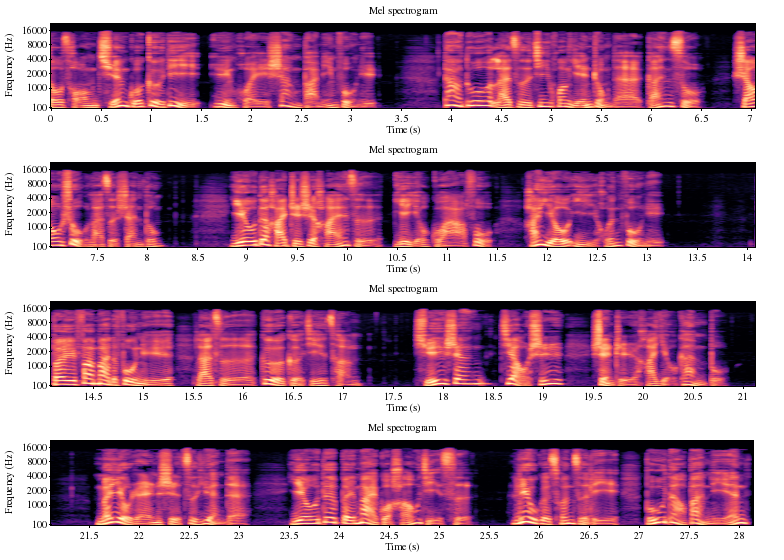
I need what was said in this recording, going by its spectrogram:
都从全国各地运回上百名妇女，大多来自饥荒严重的甘肃，少数来自山东，有的还只是孩子，也有寡妇，还有已婚妇女。被贩卖的妇女来自各个阶层，学生、教师，甚至还有干部，没有人是自愿的，有的被卖过好几次。六个村子里，不到半年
